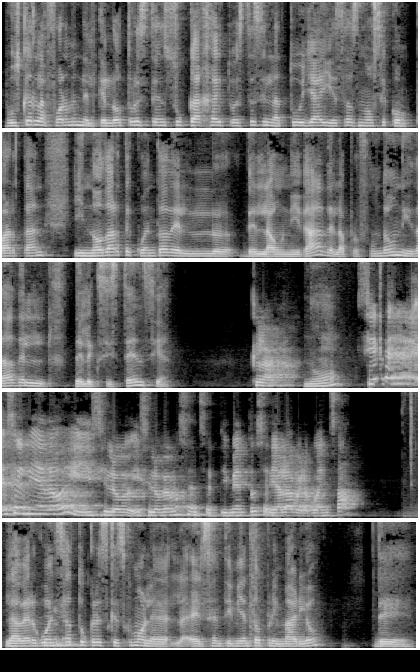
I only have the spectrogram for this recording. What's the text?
buscas la forma en la que el otro esté en su caja y tú estés en la tuya y esas no se compartan y no darte cuenta de la unidad, de la profunda unidad de la existencia. Claro. ¿No? Sí, es el, miedo y si, lo, y si lo vemos en sentimiento sería la vergüenza. ¿La vergüenza tú crees que es como el sentimiento primario de...?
